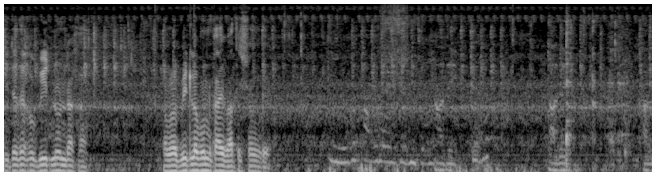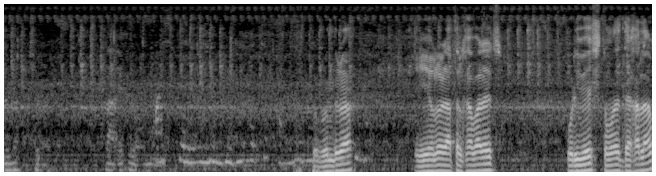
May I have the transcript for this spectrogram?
এইটা দেখো বিট নুন রাখা। আমরা বিট লবণ খাই ভাতের সঙ্গে। তো বন্ধুরা, এই হলো রাতের খাবারের পরিবেশ, তোমাদের দেখালাম।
